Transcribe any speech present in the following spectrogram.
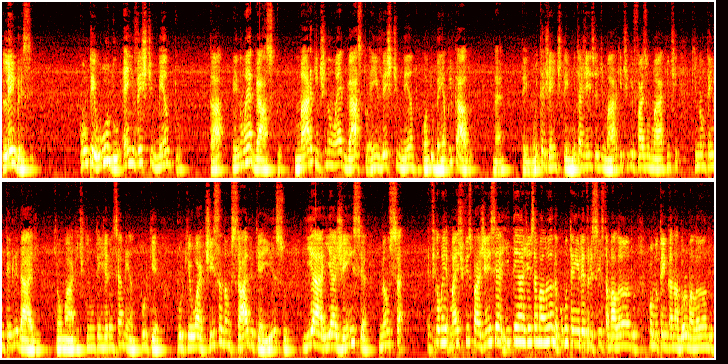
lembre-se, conteúdo é investimento, tá? E não é gasto. Marketing não é gasto, é investimento quando bem aplicado, né? Tem muita gente, tem muita agência de marketing que faz um marketing que não tem integridade, que é um marketing que não tem gerenciamento. Por quê? Porque o artista não sabe o que é isso e a, e a agência não sabe. Fica mais difícil para a agência e tem a agência malandra, como tem eletricista malandro, como tem encanador malandro,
